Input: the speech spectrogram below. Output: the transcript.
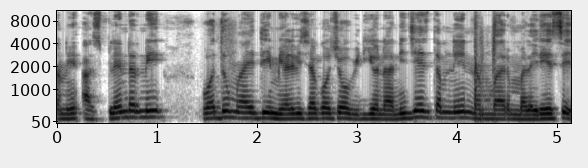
અને આ સ્પ્લેન્ડરની વધુ માહિતી મેળવી શકો છો. વિડીયોના નીચે જ તમને નંબર મળી રહેશે.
